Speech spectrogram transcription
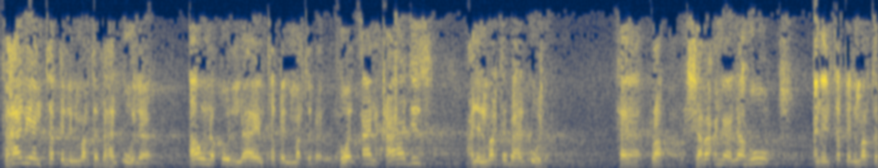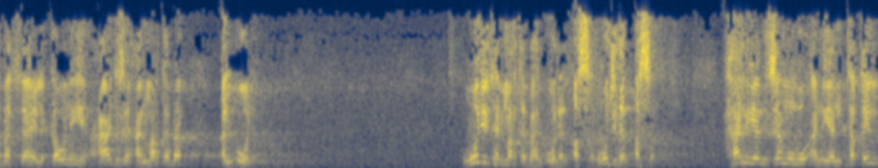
فهل ينتقل للمرتبة الأولى؟ أو نقول لا ينتقل للمرتبة الأولى. هو الآن عاجز عن المرتبة الأولى. فشرعنا له أن ينتقل للمرتبة الثانية لكونه عاجزا عن المرتبة الأولى. وجد المرتبة الأولى الأصل وجد الأصل. هل يلزمه أن ينتقل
